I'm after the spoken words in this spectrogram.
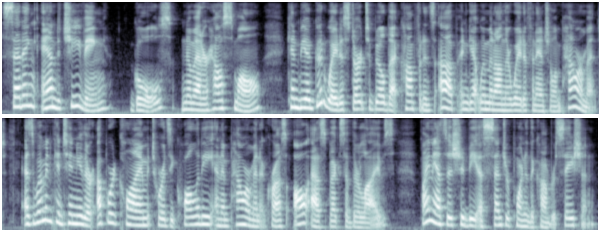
Setting and achieving goals, no matter how small, can be a good way to start to build that confidence up and get women on their way to financial empowerment. As women continue their upward climb towards equality and empowerment across all aspects of their lives, finances should be a center point of the conversation.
